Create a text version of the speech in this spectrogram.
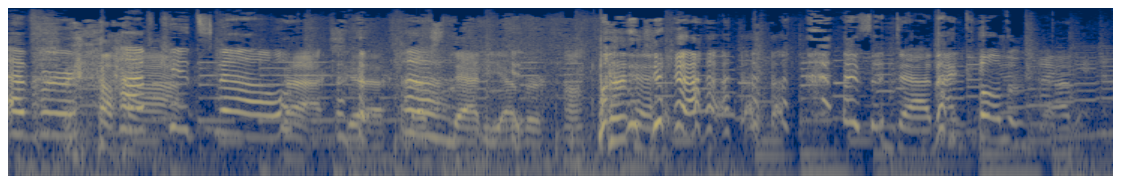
ever. Have kids now. Facts, yeah. Best daddy ever. Huh? I said dad. I called him dad.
